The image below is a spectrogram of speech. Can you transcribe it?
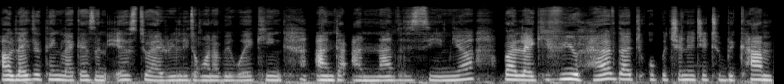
i would like to think like as an s2 i really don't want to be working under another senior. But like if you have that opportunity to become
